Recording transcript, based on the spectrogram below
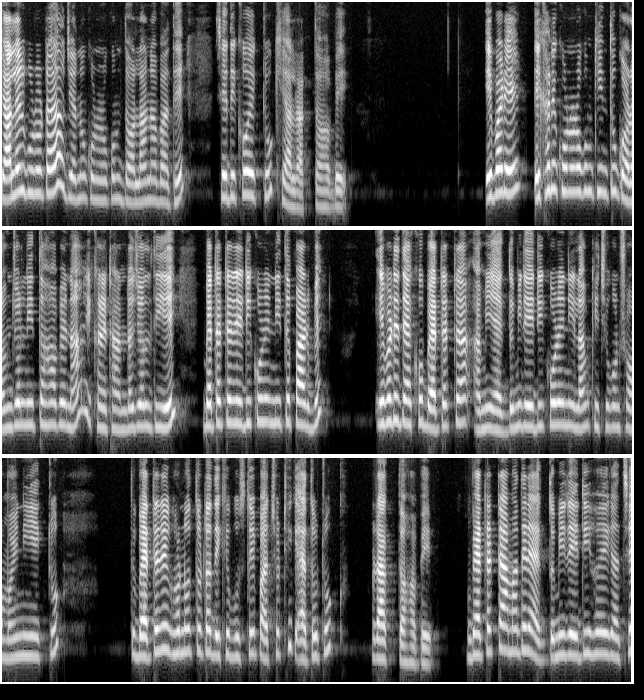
চালের গুঁড়োটা যেন কোনো রকম দলা না বাঁধে, সেদিকেও একটু খেয়াল রাখতে হবে। এবারে এখানে কোনো রকম কিন্তু গরম জল নিতে হবে না। এখানে ঠান্ডা জল দিয়ে ব্যাটারটা রেডি করে নিতে পারবে। এবারে দেখো ব্যাটারটা আমি একদমই রেডি করে নিলাম। কিছুক্ষণ সময় নিয়ে একটু। তো ব্যাটারের ঘনত্বটা দেখে বুঝতেই পারছ ঠিক এতটুক রাখতে হবে। ব্যাটারটা আমাদের একদমই রেডি হয়ে গেছে।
